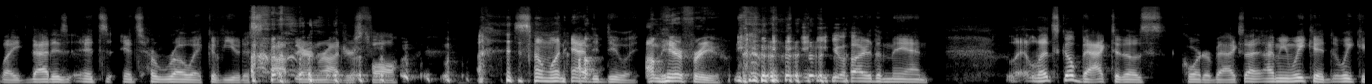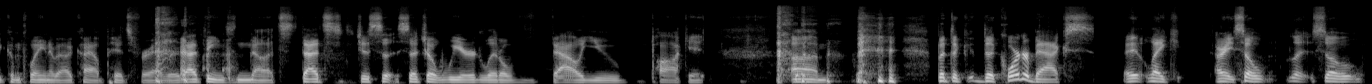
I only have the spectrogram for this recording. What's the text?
like that is it's it's heroic of you to stop Aaron Rodgers' fall. Someone had to do it. I'm here for you. you are the man. Let's go back to those quarterbacks. I, I mean, we could we could complain about Kyle Pitts forever. That thing's nuts. That's just su- such a weird little value pocket. Um, but the the quarterbacks, it, like, all right. So so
